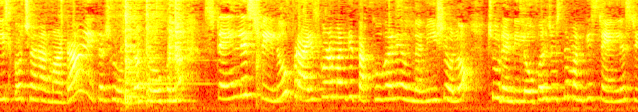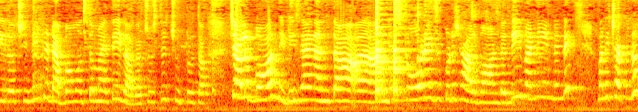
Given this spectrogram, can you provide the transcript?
తీసుకొచ్చాను అనమాట ఇక్కడ చూద్దాం లోపల. స్టెయిన్ స్టీల్. ప్రైస్ కూడా మనకి తక్కువగానే ఉంది మీషోలో. చూడండి లోపల చూస్తే మనకి స్టెయిన్లెస్ స్టీల్ వచ్చింది. ఇంకా డబ్బా మొత్తం అయితే ఇలాగా చూస్తే చుట్టూతో. చాలా బాగుంది డిజైన్ అంతా. అంటే స్టోరేజ్ కూడా చాలా బాగుంటుంది. ఇవన్నీ ఏంటంటే మనకి చక్కగా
